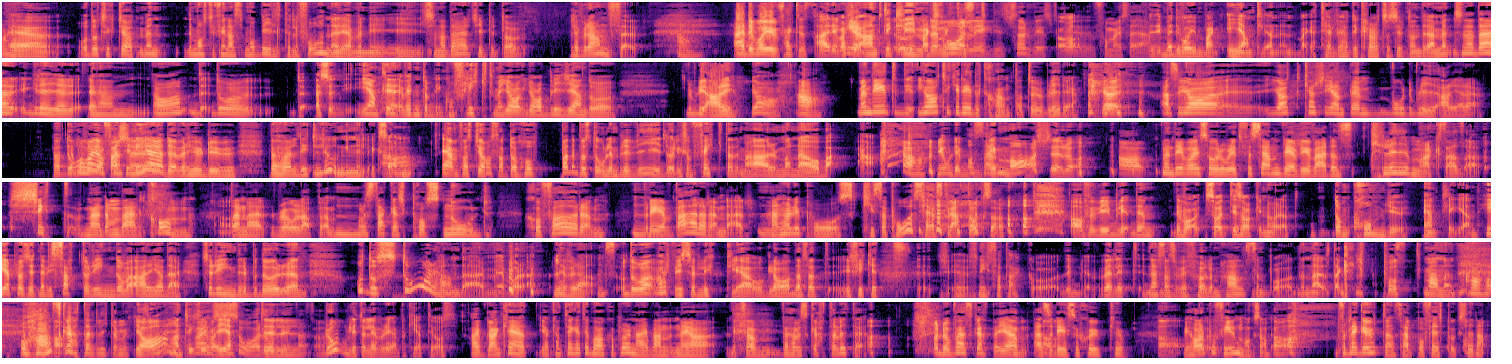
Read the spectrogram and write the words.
Eh, och då tyckte jag att men det måste finnas mobiltelefoner även i, i sådana där typer av leveranser. Ja. Nej, det var ju faktiskt Ja, det var ju helt antiklimax undermålig service, Ja. får man ju säga. Men det var ju bag- egentligen en bagatell, vi hade klarat oss utan det där. Men sådana där grejer, ehm, ja, då... d- Alltså egentligen, jag vet inte om det är en konflikt, men jag, jag blir ju ändå... Du blir arg. Ja, Ja. Men det är, inte- jag tycker det är lite skönt att du blir det. Jag, alltså jag, jag kanske egentligen borde bli argare. ja då Jag var jag kanske- fascinerad över hur du behöll ditt lugn liksom. Ja. Även fast jag satt och hoppade på stolen bredvid och liksom fäktade med armarna och bara ja, Ja. gjorde Och sen- grimaser. Och... Ja, men det var ju så roligt för sen blev det ju världens klimax alltså. Shit, när de väl kom, den där roll-upen. Och den stackars Postnord-chauffören, brevbäraren där, han höll ju på att kissa på sig av skratt också. Ja, för vi blev, den, det var så till saken hör att de kom ju äntligen. Helt plötsligt när vi satt och ringde och var arga där, så ringde det på dörren. Och då står han där med våra leverans. Och då vart vi så lyckliga och glada så att vi fick ett eh, fnissattack och det blev väldigt, nästan så vi föll om halsen på den där stackars postmannen. Ja, och han skrattade lika mycket Ja, som vi. han tyckte det var, ju så roligt, alltså. jätteroligt att leverera paket till oss. Ja, ibland kan jag, jag kan tänka tillbaka på den här ibland när jag liksom behöver skratta lite. Och då börjar jag skratta igen. Alltså det är så sjukt kul. Vi har det på film också. Ja. Vi får lägga ut den sen på Facebook-sidan.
